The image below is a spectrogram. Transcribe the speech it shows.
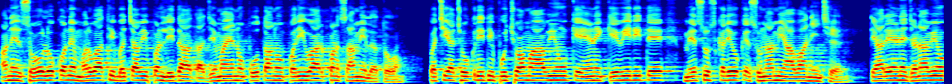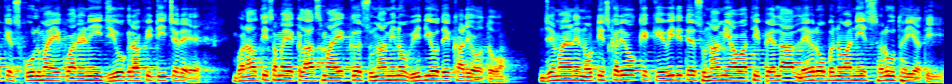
અને સો લોકોને મરવાથી બચાવી પણ લીધા હતા, જેમાં એનો પોતાનો પરિવાર પણ સામેલ હતો. પછી આ છોકરીથી પૂછવામાં આવ્યું કે એણે કેવી રીતે મહેસૂસ કર્યો કે સુનામી આવવાની છે. ત્યારે એણે જણાવ્યું કે સ્કૂલમાં એકવાર એની જિયોગ્રાફી ટીચરે ભણાવતી સમયે ક્લાસમાં એક સુનામીનો વીડિયો દેખાડ્યો હતો, જેમાં એણે નોટિસ કર્યો કે કેવી રીતે સુનામી આવવાથી પહેલાં લહેરો બનવાની શરૂ થઈ હતી.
